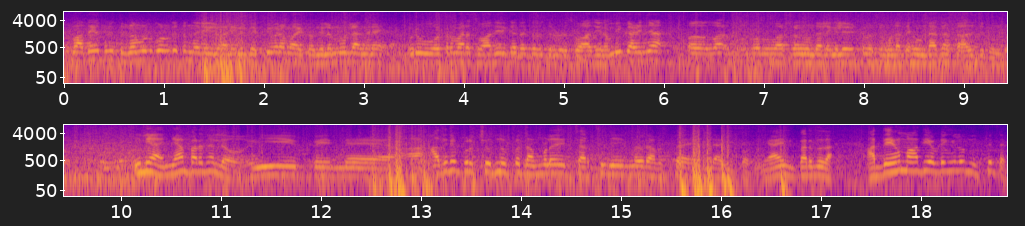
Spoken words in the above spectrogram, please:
അപ്പോൾ അദ്ദേഹത്തിന് തൃണമൂൽ കോൺഗ്രസ് എന്ന നിലയിലോ അല്ലെങ്കിൽ വ്യക്തിപരമായിട്ടോ നിലമ്പൂരിൽ അങ്ങനെ ഒരു വോട്ടർമാരെ സ്വാധീനിക്കത്തക്ക വിധത്തിലുള്ള സ്വാധീനം ഈ കഴിഞ്ഞ വർഷം കൊണ്ട് അല്ലെങ്കിൽ എട്ട് വർഷം കൊണ്ട് അദ്ദേഹം ഉണ്ടാക്കാൻ സാധിച്ചിട്ടുണ്ടോ? ഇല്ല ഞാൻ പറഞ്ഞല്ലോ ഈ പിന്നെ അതിനെക്കുറിച്ചൊന്നും ഇപ്പം നമ്മൾ ചർച്ച ചെയ്യുന്ന ഒരു അവസ്ഥ അല്ല ഇപ്പം. ഞാൻ പറഞ്ഞതാ അദ്ദേഹം ആദ്യം എവിടെയെങ്കിലും നിൽക്കട്ടെ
